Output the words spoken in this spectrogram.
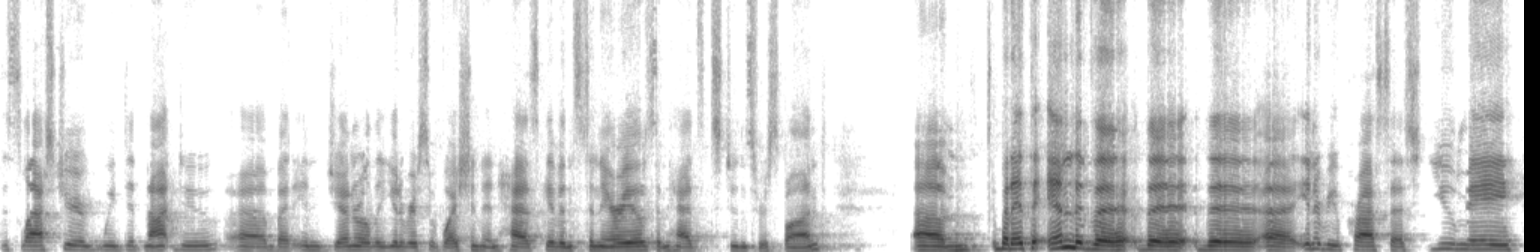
this last year we did not do, uh, but in general, the University of Washington has given scenarios and had students respond. Um, but at the end of the, the, the uh, interview process, you may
